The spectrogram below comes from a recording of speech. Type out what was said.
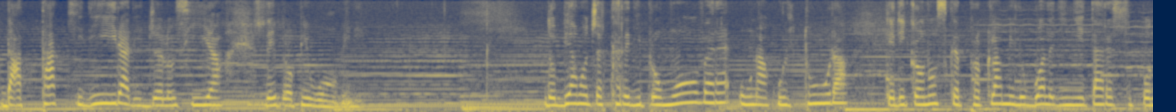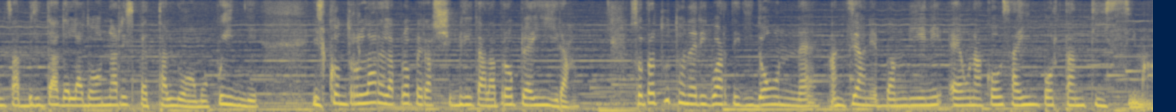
da attacchi di ira, di gelosia dei propri uomini. Dobbiamo cercare di promuovere una cultura che riconosca e proclami l'uguale dignità e responsabilità della donna rispetto all'uomo. Quindi il controllare la propria irascibilità, la propria ira, soprattutto nei riguardi di donne, anziani e bambini, è una cosa importantissima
